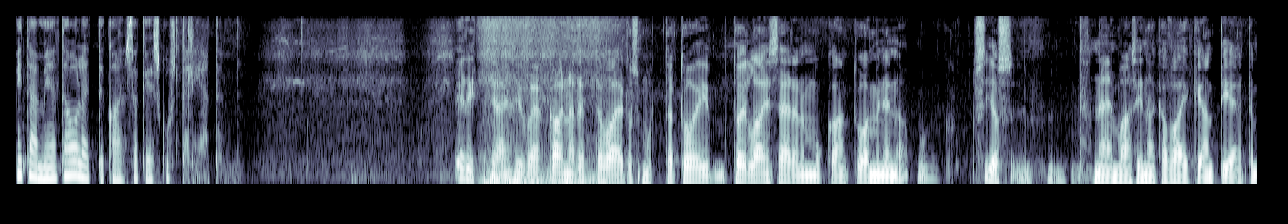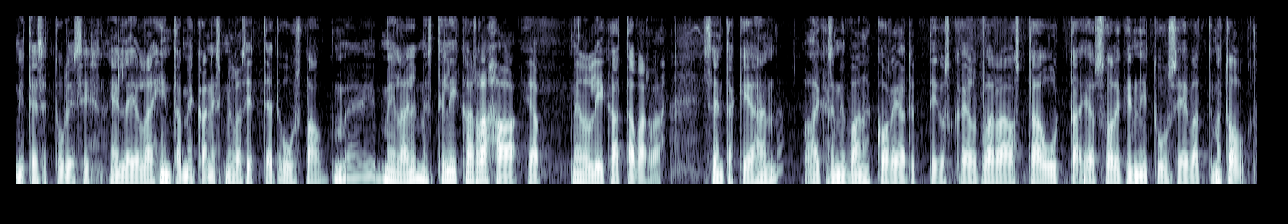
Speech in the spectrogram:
Mitä mieltä olette kanssa keskustelijat? Erittäin hyvä ja kannatettava ajatus, mutta toi, toi lainsäädännön mukaan tuominen, jos näen vaan siinä aika vaikean tien, että miten se tulisi, ellei ole hintamekanismilla sitten, että uusi, meillä on ilmeisesti liikaa rahaa ja meillä on liikaa tavaraa. Sen takiahan aikaisemmin vanha korjautettiin, koska ei ollut varaa ostaa uutta, ja jos olikin, niin uusia ei välttämättä ollut.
